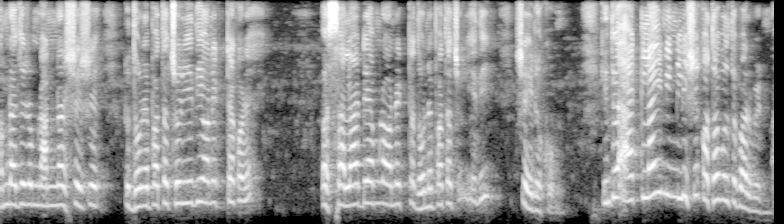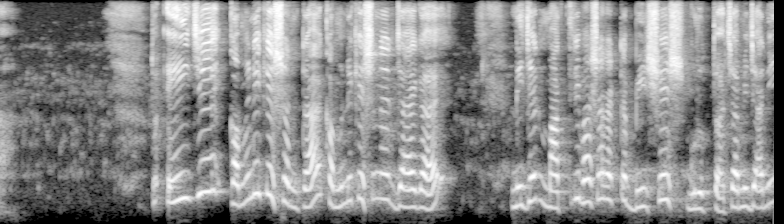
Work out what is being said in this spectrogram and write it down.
আমরা যেরকম রান্নার শেষে একটু ধনে পাতা ছড়িয়ে দিই অনেকটা করে। বা স্যালাডে আমরা অনেকটা ধনে পাতা ছড়িয়ে দিই, সেই রকম। কিন্তু এক লাইন ইংলিশে কথা বলতে পারবেন না। তো এই যে কমিউনিকেশনটা কমিউনিকেশনের জায়গায় নিজের মাতৃভাষার একটা বিশেষ গুরুত্ব আছে। আমি জানি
